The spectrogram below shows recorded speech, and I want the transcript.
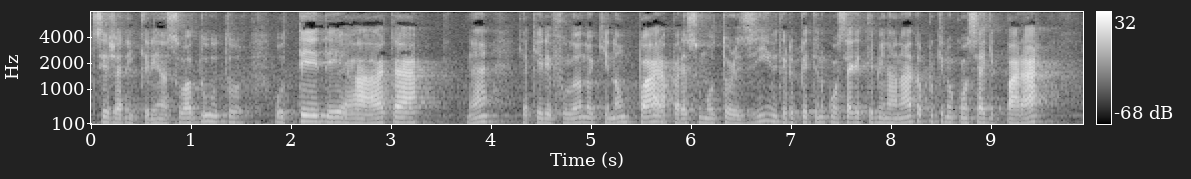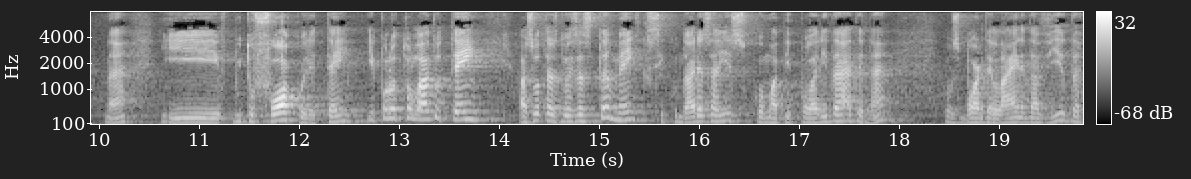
seja em criança ou adulto, o TDAH, né? que é aquele fulano que não para, parece um motorzinho e de repente não consegue terminar nada porque não consegue parar, né? e muito foco ele tem. E por outro lado tem as outras doenças também secundárias a isso, como a bipolaridade, né? os borderline da vida,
